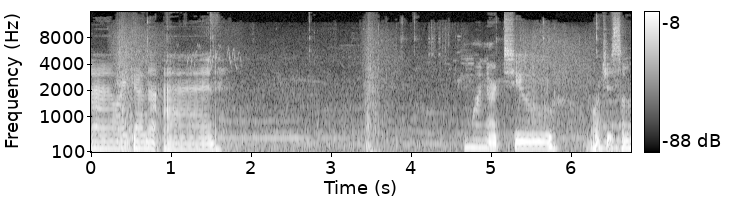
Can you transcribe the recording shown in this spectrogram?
And we're gonna add one or two or just some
